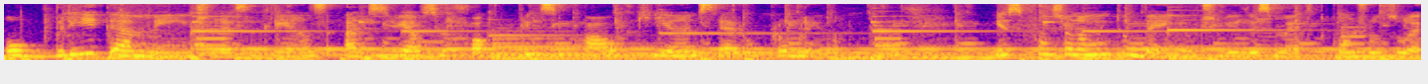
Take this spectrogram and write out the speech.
obriga a mente dessa criança a desviar o seu foco principal, que antes era o problema. Isso funciona muito bem, eu utilizo esse método com Josué.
